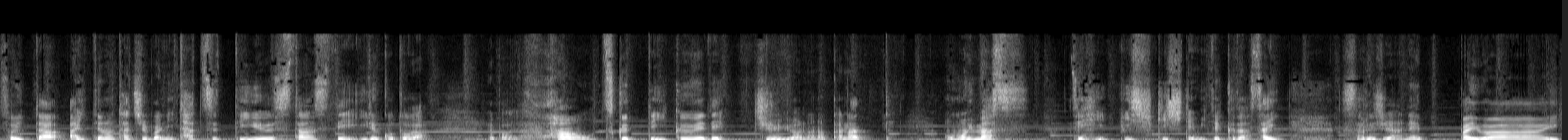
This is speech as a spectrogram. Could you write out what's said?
そういった相手の立場に立つっていうスタンスでいることがやっぱファンを作っていく上で重要なのかなって思います。是非意識してみてください。それじゃあねバイバーイ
